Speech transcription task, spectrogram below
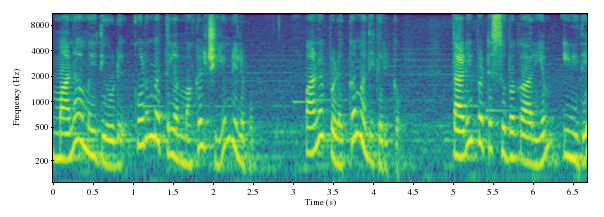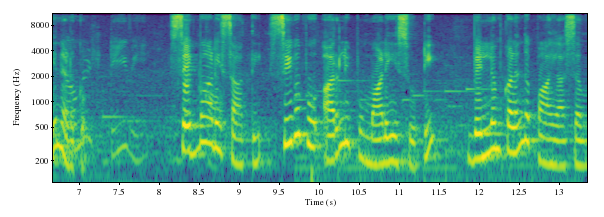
மன அமைதியோடு குடும்பத்தில் மகிழ்ச்சியும் நிலவும். பணப்புழக்கம் அதிகரிக்கும். தடைப்பட்ட சுபகாரியம் இனிதே நடக்கும். செவ்வாடை சாத்தி சிவப்பு அரளிப்பூ மாலையை சூட்டி வெள்ளம் கலந்த பாயாசம்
